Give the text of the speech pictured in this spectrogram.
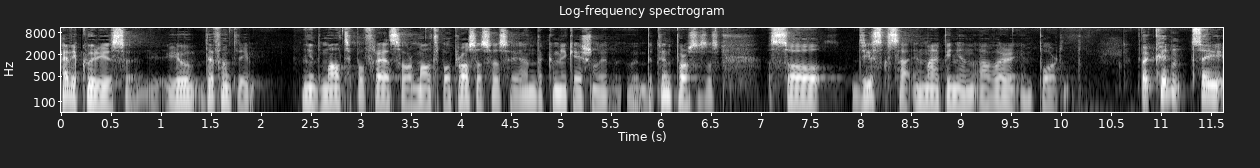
heavy queries, uh, you definitely need multiple threads or multiple processes and the communication with, between processes. So disks, are, in my opinion, are very important. But couldn't so?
